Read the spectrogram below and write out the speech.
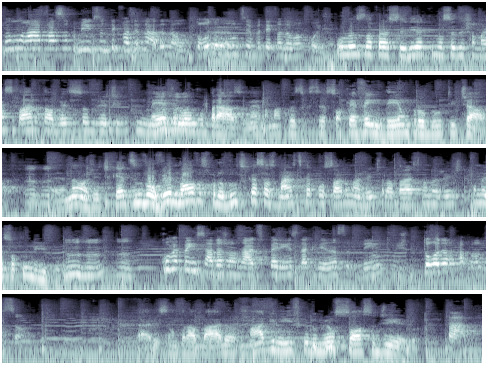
Vamos lá, faça comigo, você não tem que fazer nada. Não, todo É. mundo sempre vai ter que fazer alguma coisa. O lance da parceria é que você deixa mais claro, talvez, o seu objetivo com médio Uhum. e longo prazo, né? Não é uma coisa que você só quer vender um produto e tchau. Uhum. É, não, a gente quer desenvolver novos produtos com essas marcas que apostaram na gente lá atrás quando a gente começou com o livro. Uhum, uhum. Como é pensada a jornada de experiência da criança dentro de toda a produção? Cara, isso é um trabalho magnífico do meu sócio Diego. Tá.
